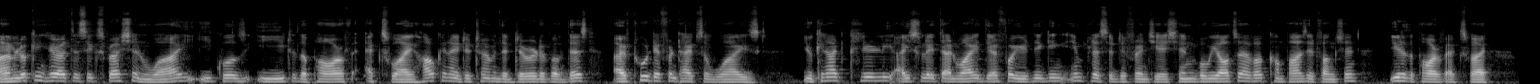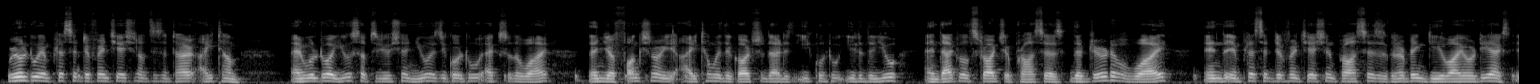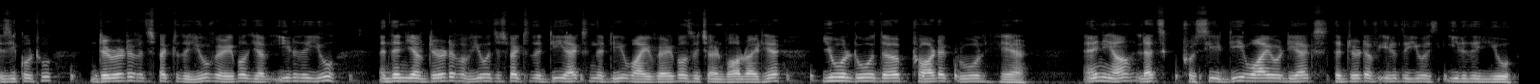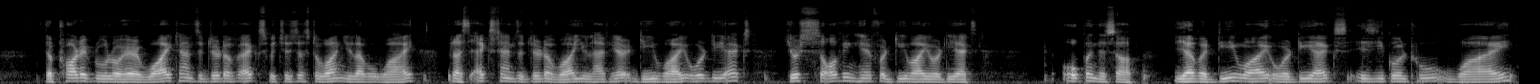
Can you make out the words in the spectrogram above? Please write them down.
I'm looking here at this expression y equals e to the power of xy. How can I determine the derivative of this? I have two different types of y's. You cannot clearly isolate that y, therefore you're thinking implicit differentiation, but we also have a composite function e to the power of xy. We will do implicit differentiation of this entire item and we'll do a u substitution u is equal to x to the y then your function or your item with regards to that is equal to e to the u and that will start your process. The derivative of y in the implicit differentiation process is going to bring dy or dx is equal to derivative with respect to the u variable. You have e to the u and then you have derivative of u with respect to the dx and the dy variables which are involved right here. You will do the product rule here. Anyhow let's proceed. dy or dx the derivative of e to the u is e to the u the product rule over here y times the derivative of x which is just a 1 you'll have a y plus x times the derivative of y you'll have here dy over dx. You're solving here for dy over dx. Open this up. You have a dy over dx is equal to y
